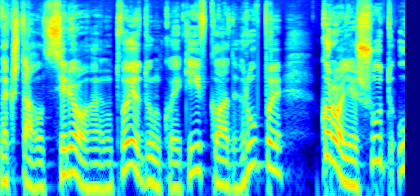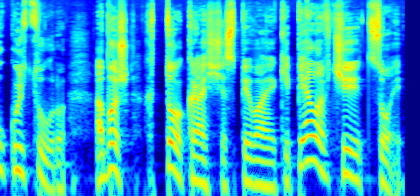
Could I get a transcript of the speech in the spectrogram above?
на кшталт Серега, на твою думку, який вклад групи король і шут у культуру, або ж хто краще співає Кіпєлов чи Цой.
